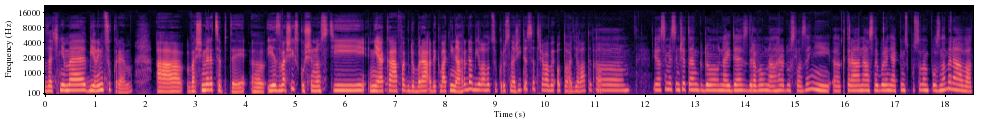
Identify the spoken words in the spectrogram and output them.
začněme bílým cukrem a vašimi recepty. Eh, je z vašich zkušeností nějaká fakt dobrá, adekvátní náhrada bílého cukru? Snažíte se třeba vy o to a děláte to? Uh... Já si myslím, že ten, kdo najde zdravou náhradu slazení, eh, která nás nebude nějakým způsobem poznamenávat,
